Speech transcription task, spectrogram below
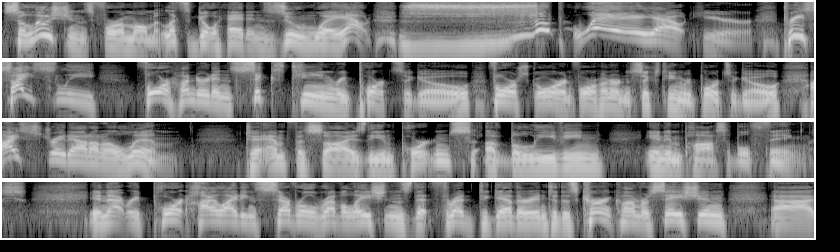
solutions for a moment. Let's go ahead and zoom way out. Zoop way out here. Precisely 416 reports ago, four score and 416 reports ago, I straight out on a limb to emphasize the importance of believing in impossible things. In that report, highlighting several revelations that thread together into this current conversation, uh,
